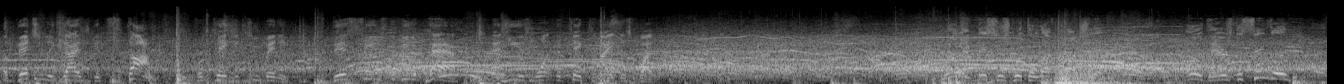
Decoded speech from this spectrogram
Eventually, guys get stopped from taking too many. This seems to be the path that he is wanting to take tonight in this fight. Well, he misses with the left punch there. Oh, there's the single.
